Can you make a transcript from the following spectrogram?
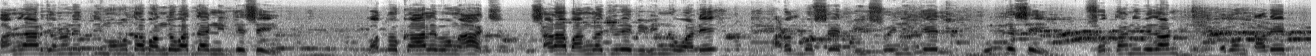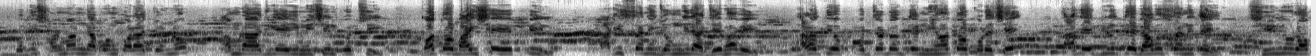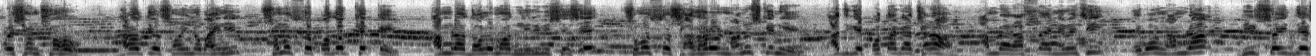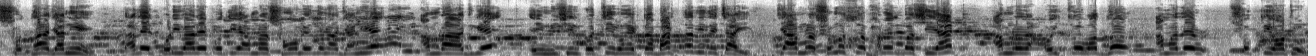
বাংলার জননেত্রী মমতা বন্দ্যোপাধ্যায়ের নির্দেশে গতকাল এবং আজ সারা বাংলা জুড়ে বিভিন্ন ওয়ার্ডে ভারতবর্ষের বীর সৈনিকদের উদ্দেশ্যে শ্রদ্ধা নিবেদন এবং তাদের প্রতি সম্মান জ্ঞাপন করার জন্য আমরা আজকে এই মিছিল করছি। গত বাইশে এপ্রিল পাকিস্তানি জঙ্গিরা যেভাবে ভারতীয় পর্যটকদের নিহত করেছে, তাদের বিরুদ্ধে ব্যবস্থা নিতে সিঁদুর অপারেশন সহ ভারতীয় সৈন্যবাহিনীর সমস্ত পদক্ষেপকে আমরা দলমত নির্বিশেষে সমস্ত সাধারণ মানুষকে নিয়ে আজকে পতাকা ছাড়া আমরা রাস্তায় নেমেছি এবং আমরা বীর শহীদদের শ্রদ্ধা জানিয়ে, তাদের পরিবারের প্রতি আমরা সমবেদনা জানিয়ে আমরা আজকে এই মিছিল করছি এবং একটা বার্তা দিতে চাই যে আমরা সমস্ত ভারতবাসী এক, আমরা ঐক্যবদ্ধ, আমাদের শক্তি অটুট।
